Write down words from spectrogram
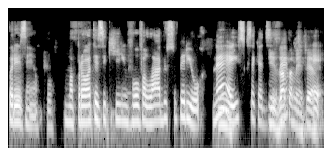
Por exemplo, uma prótese que envolva lábio superior, né? Sim. É isso que você quer dizer? Né? Exatamente, né? é. é.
